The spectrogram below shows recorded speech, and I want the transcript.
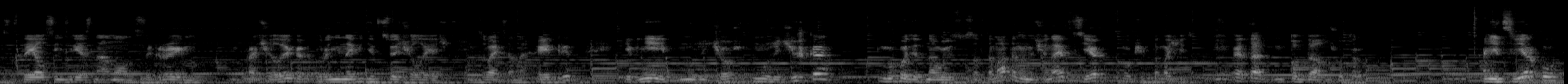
состоялся интересный анонс игры про человека, который ненавидит все человечество. Называется она Hatred, и в ней мужичош, мужичишка выходит на улицу с автоматом и начинает всех, в общем-то, мочить. Ну, Это топ-даун шутер. Вид сверху,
